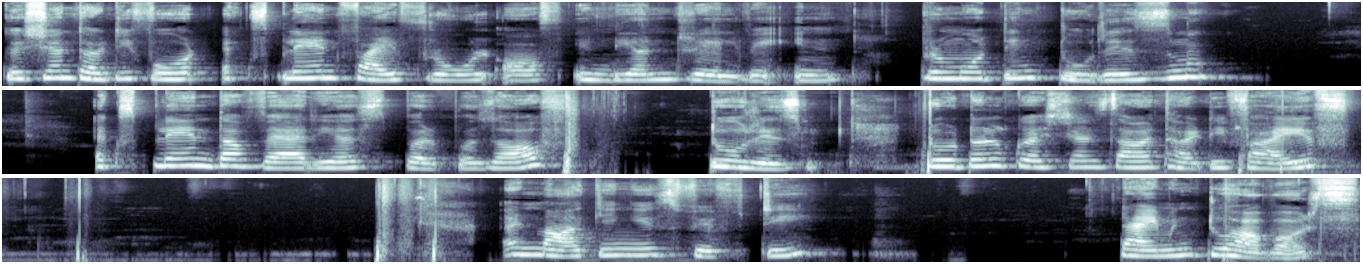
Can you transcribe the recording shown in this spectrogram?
Question 34 Explain 5 role of Indian Railway in promoting tourism. Explain the various purpose of tourism. Total questions are 35 and marking is 50. Timing 2 hours.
